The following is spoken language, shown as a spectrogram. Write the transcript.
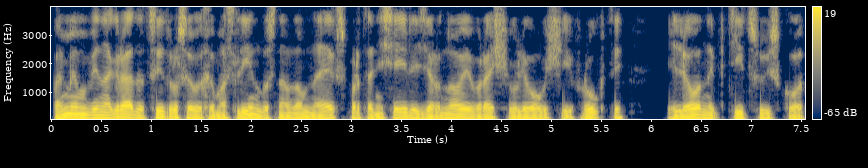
Помимо винограда, цитрусовых и маслин, в основном на экспорт, они сеяли зерно и выращивали овощи и фрукты, и лен, и птицу, и скот.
